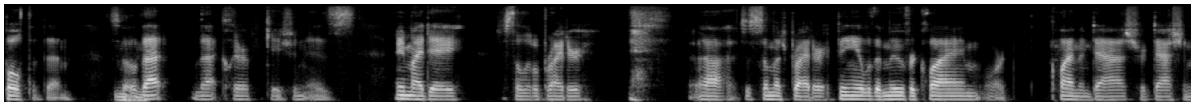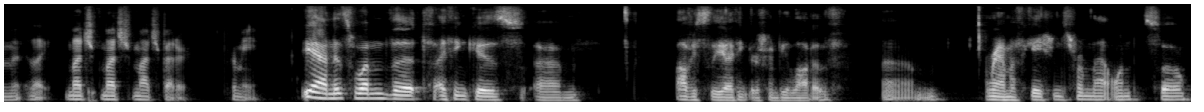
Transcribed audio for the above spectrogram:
both of them. So Mhm. that that clarification is made my day just a little brighter. uh, just so much brighter. Being able to move or climb or climb and dash or dash and like much much much better for me. Yeah, and it's one that I think is um, obviously I think there's going to be a lot of um, ramifications from that one. So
